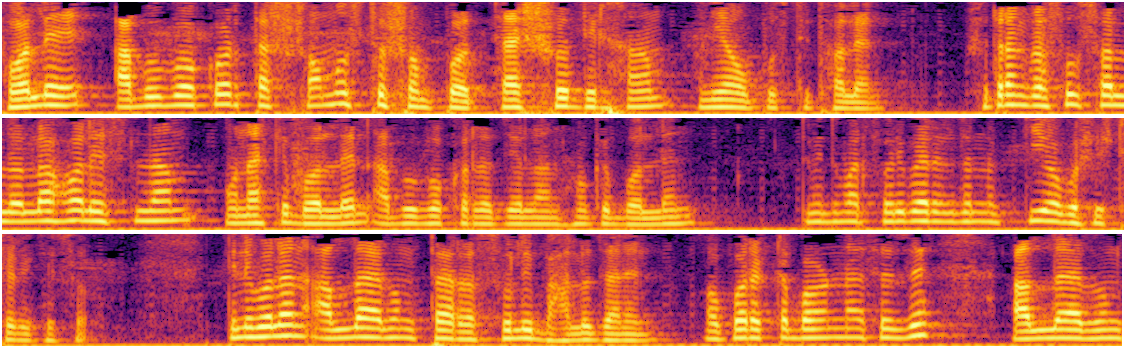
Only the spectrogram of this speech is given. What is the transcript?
ফলে আবু বকর তার সমস্ত সম্পদ চারশো দিরহাম নিয়ে উপস্থিত হলেন। সুতরাং রসুল সাল্লাহ আলাইসলাম ওনাকে বললেন, আবু বকর রাজুকে বললেন, তুমি তোমার পরিবারের জন্য কি অবশিষ্ট রেখেছ? তিনি বলেন আল্লাহ এবং তার রসুলই ভালো জানেন। অপর একটা বর্ণনা আছে যে, আল্লাহ এবং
